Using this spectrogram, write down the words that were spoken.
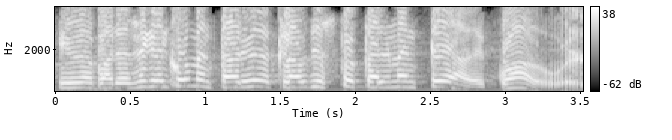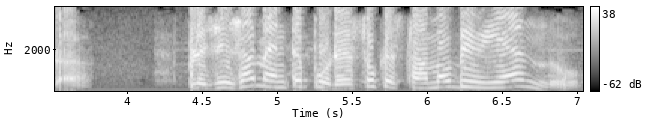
Y me parece que el comentario de Claudio es totalmente adecuado, ¿verdad? Precisamente por eso que estamos viviendo.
